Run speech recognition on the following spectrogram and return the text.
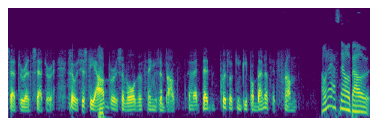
cetera, et cetera. So it's just the obverse of all the things about uh, that good-looking people benefit from. I want to ask now about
